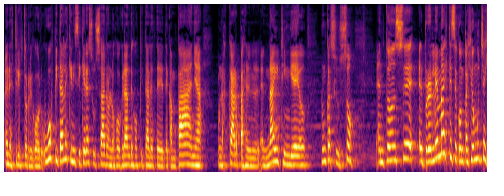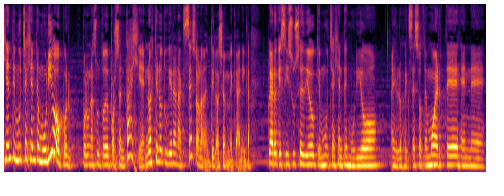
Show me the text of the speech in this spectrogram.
en estricto rigor. Hubo hospitales que ni siquiera se usaron, los grandes hospitales de, campaña, unas carpas, el, el, Nightingale, nunca se usó. Entonces, el problema es que se contagió mucha gente y mucha gente murió por, por un asunto de porcentaje. No es que no tuvieran acceso a la ventilación mecánica. Claro que sí sucedió que mucha gente murió en los excesos de muertes, en, eh,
